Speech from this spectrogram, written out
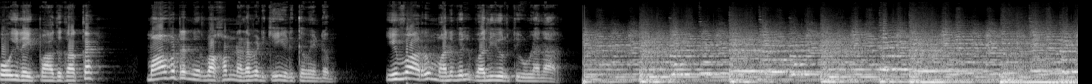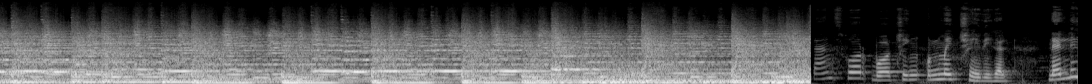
கோயிலை பாதுகாக்க மாவட்ட நிர்வாகம் நடவடிக்கை எடுக்க வேண்டும். இவ்வாறு மனுவில் வலியுறுத்தியுள்ளனர். ஃபார் வாட்சிங் உண்மை செய்திகள். நெல்லை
